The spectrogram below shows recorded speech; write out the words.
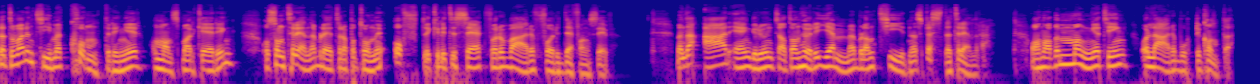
Dette var en tid med kontringer og mannsmarkering, og som trener ble Trapattoni ofte kritisert for å være for defensiv. Men det er en grunn til at han hører hjemme blant tidenes beste trenere og han hadde mange ting å lære bort til Conte.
